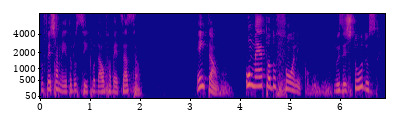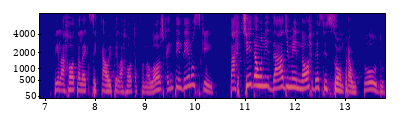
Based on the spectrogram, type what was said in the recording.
no fechamento do ciclo da alfabetização. Então, o método fônico, nos estudos pela rota lexical e pela rota fonológica, entendemos que partir da unidade menor desse som para o todo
